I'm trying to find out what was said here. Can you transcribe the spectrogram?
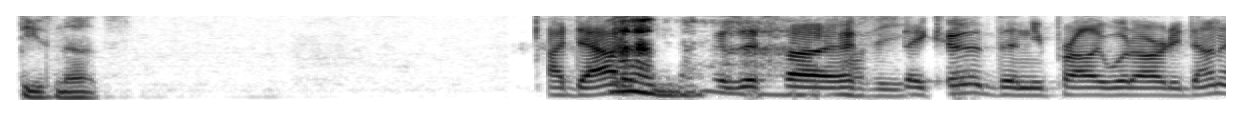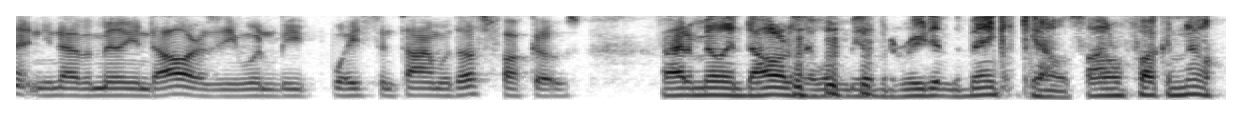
These nuts. I doubt it. Because if, uh, if they could, then you probably would have already done it, and you'd have a million dollars, and you wouldn't be wasting time with us fuckos. If I had a million dollars, I wouldn't be able to read it in the bank account, so I don't fucking know.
